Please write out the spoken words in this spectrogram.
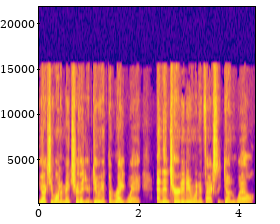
You actually want to make sure that you're doing it the right way and then turn it in when it's actually done well.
